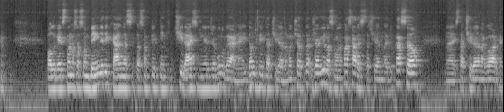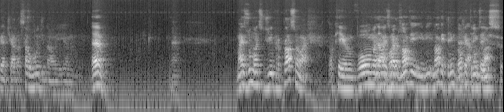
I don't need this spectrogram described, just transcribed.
Paulo Guedes está numa situação bem delicada nessa situação porque ele tem que tirar esse dinheiro de algum lugar, né? E de onde que ele está tirando? A gente já, já viu na semana passada, está tirando na educação, né? está tirando agora, está querendo tirar da saúde, não? E, é. é. Mais uma antes de ir para a próxima, eu acho. Ok, eu vou mandar mais agora, uma. 9h30. 9h30, isso.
